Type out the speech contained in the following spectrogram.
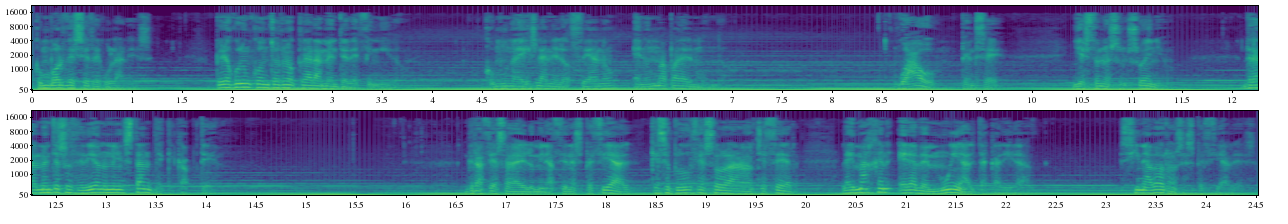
con bordes irregulares, pero con un contorno claramente definido, como una isla en el océano en un mapa del mundo. ¡Guau! pensé. Y esto no es un sueño. Realmente sucedió en un instante que capté. Gracias a la iluminación especial, que se produce solo al anochecer, la imagen era de muy alta calidad, sin adornos especiales,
